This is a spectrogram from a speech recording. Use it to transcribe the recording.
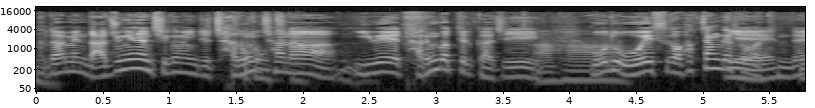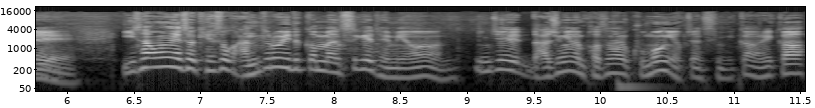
그다음에 나중에는 지금 이제 자동차나 이외의 다른 것들까지 아하. 모두 OS가 확장될 것 예, 같은데 예. 이 상황에서 계속 안드로이드 것만 쓰게 되면 이제 나중에는 벗어날 구멍이 없지 않습니까? 그러니까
